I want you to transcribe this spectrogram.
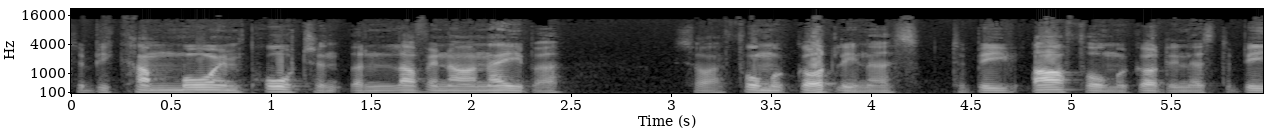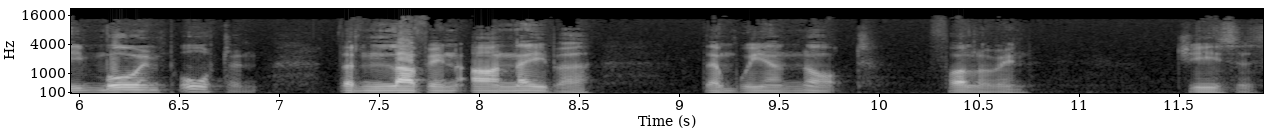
to become more important than loving our neighbour, so our form of godliness to be our form of godliness to be more important than loving our neighbour, then we are not following Jesus.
